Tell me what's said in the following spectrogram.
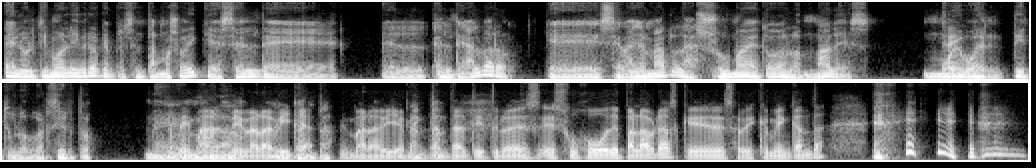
el último libro que presentamos hoy, que es el de, el, el de Álvaro, que se va a llamar La suma de todos los males. Muy Sí. buen título, por cierto. Me Me, ma- me maravilla, encanta, me maravilla, encanta. encanta el título. Es, es un juego de palabras que sabéis que me encanta.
